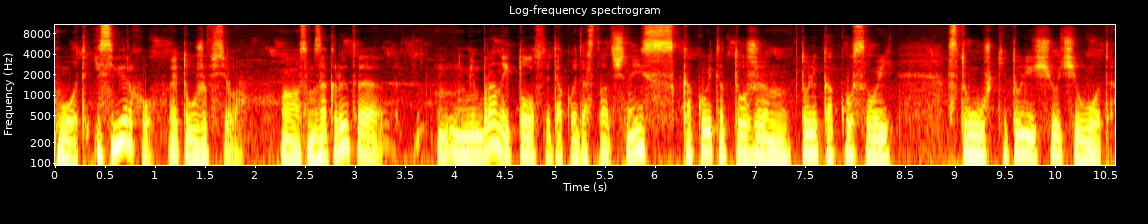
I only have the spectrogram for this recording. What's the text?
Вот. И сверху это уже все. э, самозакрытая, мембраной толстой такой достаточно, и с какой-то тоже, то ли кокосовой стружки, то ли еще чего-то.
